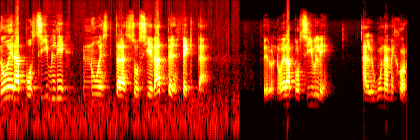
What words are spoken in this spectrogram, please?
No era posible nuestra sociedad perfecta, pero no era posible alguna mejor.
